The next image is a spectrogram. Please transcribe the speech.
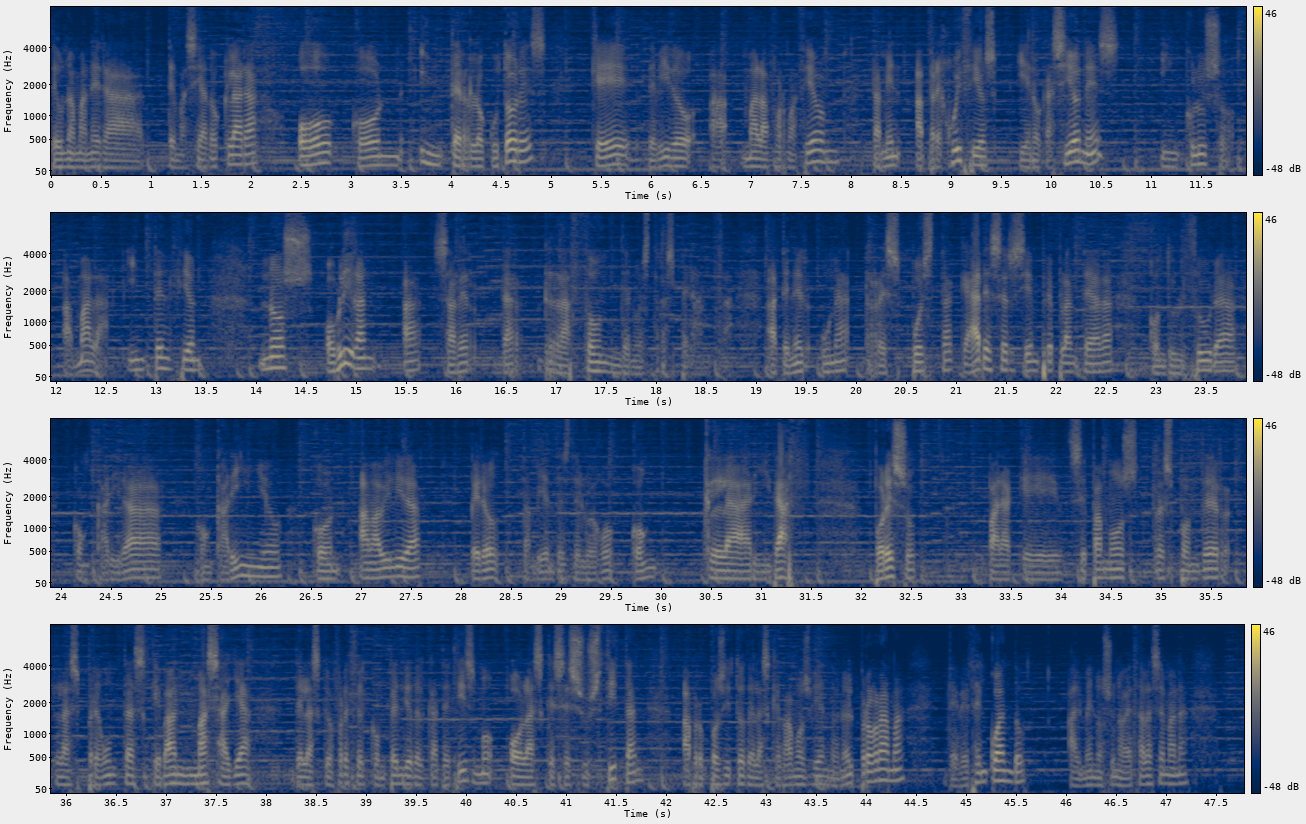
de una manera demasiado clara o con interlocutores que debido a mala formación, también a prejuicios y en ocasiones incluso a mala intención, nos obligan a saber dar razón de nuestra esperanza, a tener una respuesta que ha de ser siempre planteada con dulzura, con caridad, con cariño, con amabilidad, pero también desde luego con claridad. Por eso, para que sepamos responder las preguntas que van más allá de las que ofrece el compendio del catecismo o las que se suscitan a propósito de las que vamos viendo en el programa, de vez en cuando, al menos una vez a la semana,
